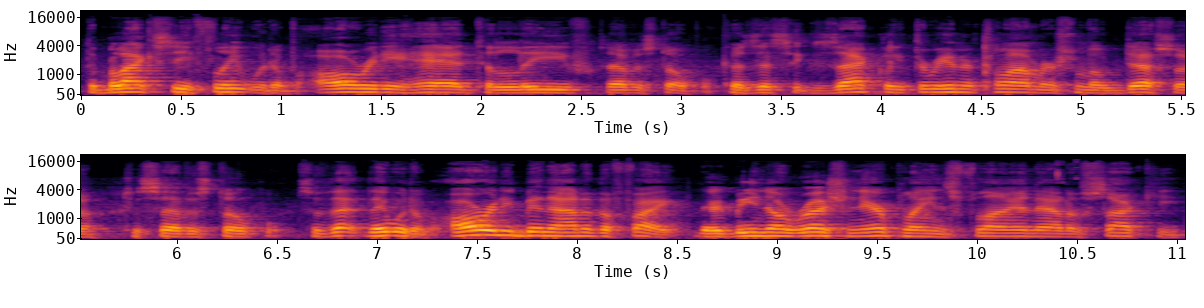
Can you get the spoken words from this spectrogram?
the Black Sea Fleet would have already had to leave Sevastopol because it's exactly 300 kilometers from Odessa to Sevastopol. So that they would have already been out of the fight. There'd be no Russian airplanes flying out of Saki.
